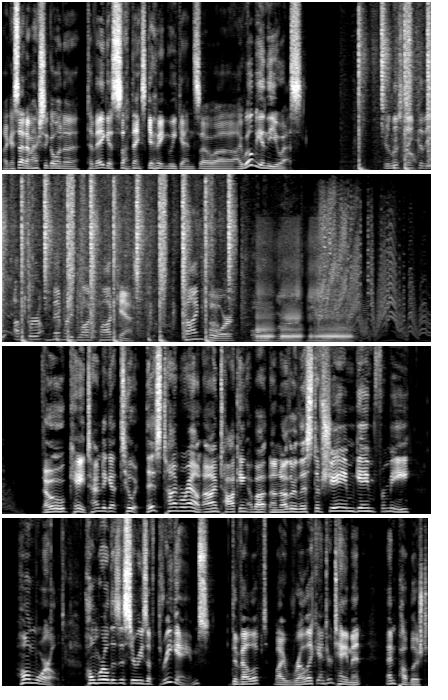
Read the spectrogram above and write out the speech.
like I said, I'm actually going to to Vegas on Thanksgiving weekend, so uh, I will be in the U.S. You're listening to the Upper Memory Block Podcast. Time for Okay, time to get to it. This time around, I'm talking about another list of shame game for me Homeworld. Homeworld is a series of three games developed by Relic Entertainment and published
